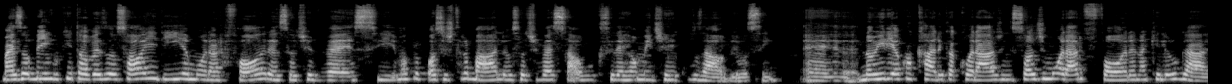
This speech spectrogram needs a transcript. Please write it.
Mas eu brinco que talvez eu só iria morar fora se eu tivesse uma proposta de trabalho ou se eu tivesse algo que seria realmente recusável, assim. É, não iria com a cara e com a coragem só de morar fora naquele lugar.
